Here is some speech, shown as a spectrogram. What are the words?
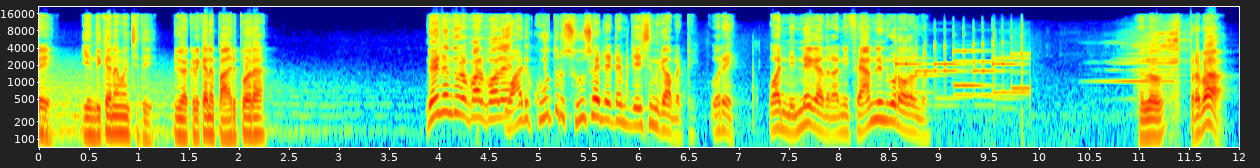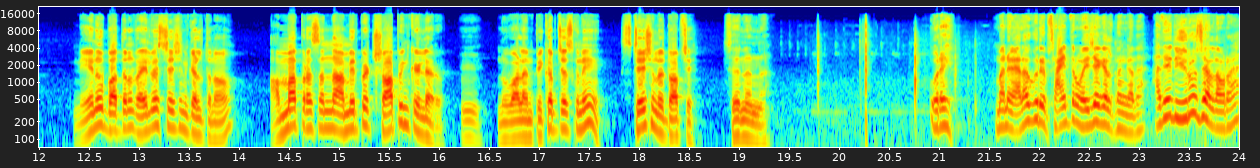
రే ఎందుకైనా మంచిది. నువ్వు ఎక్కడికైనా పారిపోరా. నేనెందుకు పారిపోలే వాడి కూతురు సూసైడ్ అటెంప్ట్ చేసింది కాబట్టి. ఒరే వాడు నిన్నే కదరా నీ ఫ్యామిలీని కూడా వదలడు. హలో. ప్రభా నేను భద్రం రైల్వే స్టేషన్కి వెళ్తున్నాం. అమ్మ ప్రసన్న అమీర్పేట్ షాపింగ్కి వెళ్ళారు. నువ్వు వాళ్ళని పికప్ చేసుకుని స్టేషన్లో డ్రాప్ చేయి. సరేనన్నా ఒరే మనం ఎలాగో రేపు సాయంత్రం వైజాగ్ వెళ్తాం కదా? అదేది ఈ రోజు వెళ్దాంరా?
